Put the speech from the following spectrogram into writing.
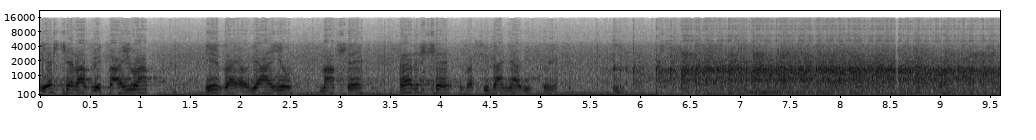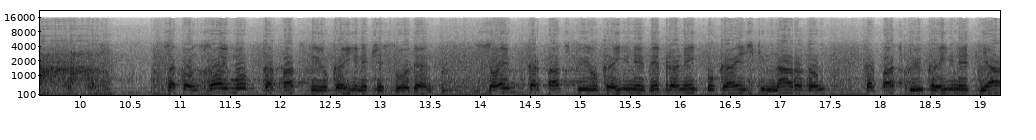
Я ще раз вітаю вас і заявляю наше перше засідання відкрите. Закон Сойму Карпатської України число 1. Сойм Карпатської України вибраний українським народом Карпатської України дня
